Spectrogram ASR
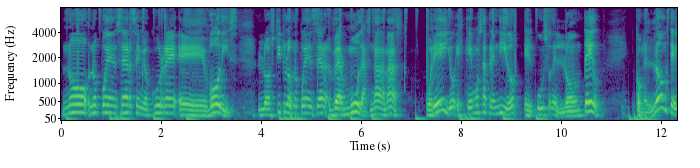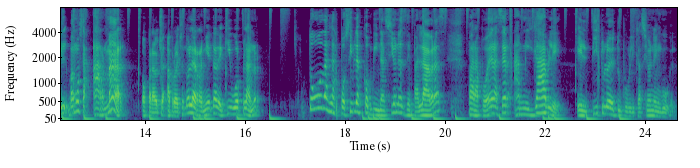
no, no pueden ser, se me ocurre, eh, bodies. Los títulos no pueden ser bermudas, nada más. Por ello es que hemos aprendido el uso del long tail. Con el long tail vamos a armar, aprovechando la herramienta de Keyword Planner, todas las posibles combinaciones de palabras para poder hacer amigable el título de tu publicación en Google.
